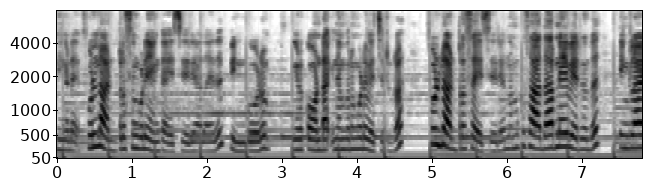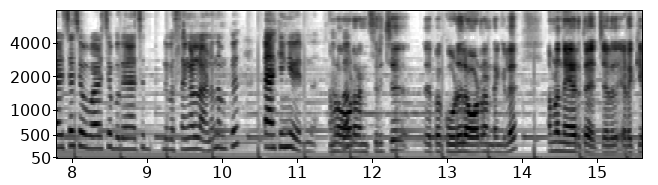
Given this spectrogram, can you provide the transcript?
നിങ്ങളുടെ ഫുൾ അഡ്രസ്സും കൂടി ഞങ്ങൾക്ക് അയച്ചു തരിക. അതായത് പിൻകോഡും നിങ്ങളുടെ കോൺടാക്ട് നമ്പറും കൂടെ വെച്ചിട്ടുള്ള ഫുൾ അഡ്രസ്സ് അയച്ചു തരിക. നമുക്ക് സാധാരണയായി വരുന്നത് തിങ്കളാഴ്ച ചൊവ്വാഴ്ച ബുധനാഴ്ച ദിവസങ്ങളിലാണ് നമുക്ക് പാക്കിംഗ് വരുന്നത്. നമ്മൾ ഓർഡർ അനുസരിച്ച് ഇപ്പോൾ കൂടുതൽ ഓർഡർ ഉണ്ടെങ്കിൽ നമ്മൾ നേരത്തെ ചില ഇടയ്ക്ക്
